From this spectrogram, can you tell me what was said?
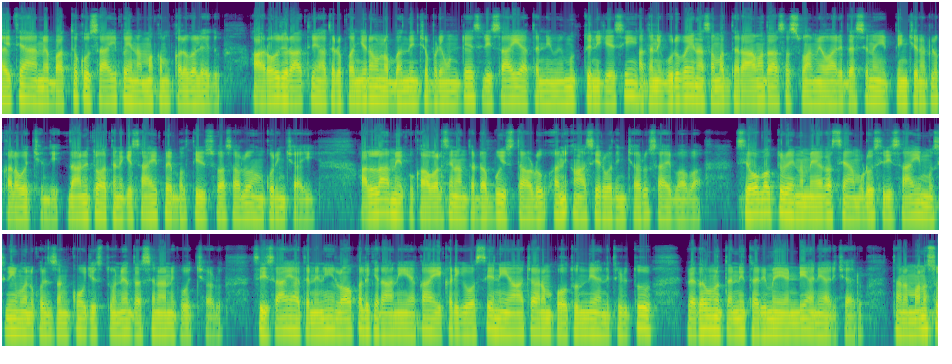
అయితే ఆమె భర్తకు సాయిపై నమ్మకం కలగలేదు. ఆ రోజు రాత్రి అతడు పంజరంలో బంధించబడి ఉంటే శ్రీ సాయి అతన్ని విముక్తిని చేసి అతని గురువైన సమర్థ రామదాస స్వామి వారి దర్శనం ఇప్పించినట్లు కలవచ్చింది. దానితో అతనికి సాయిపై భక్తి విశ్వాసాలు అంకురించాయి. అల్లా మీకు కావలసినంత డబ్బు ఇస్తాడు అని ఆశీర్వదించారు సాయిబాబా. శివభక్తుడైన మేఘశ్యాముడు శ్రీ సాయి ముస్లిం అనుకుని సంకోచిస్తూనే దర్శనానికి వచ్చాడు. శ్రీ సాయి అతనిని లోపలికి రానియక ఇక్కడికి వస్తే నీ ఆచారం పోతుంది అని తిడుతూ వెదవును తన్ని తరిమేయండి అని అరిచారు. తన మనసు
